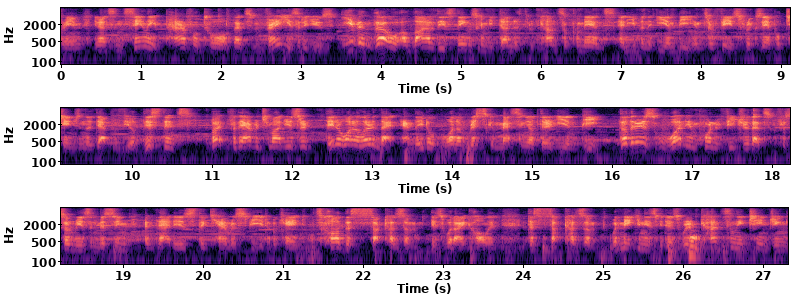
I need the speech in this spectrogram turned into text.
frame. You know, it's an insanely powerful tool that's very easy to use, even though a lot of these things can be done through console commands and even the ENB interface, for example, changing the depth of field distance. But for the average mod user, they don't want to learn that, and they don't want to risk messing up their ENB. Though there is one important feature that's for some reason missing, and that is the camera speed, okay? It's called the sarcasm, is what I call it. The sarcasm. When making these videos, we're hmm. constantly changing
